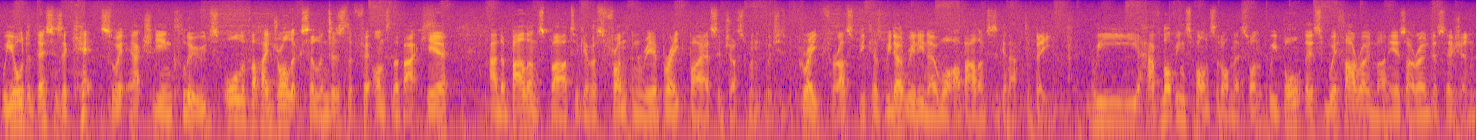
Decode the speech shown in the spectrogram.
We ordered this as a kit, so it actually includes all of the hydraulic cylinders that fit onto the back here, and a balance bar to give us front and rear brake bias adjustment, which is great for us because we don't really know what our balance is going to have to be. We have not been sponsored on this one. We bought this with our own money as our own decision.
